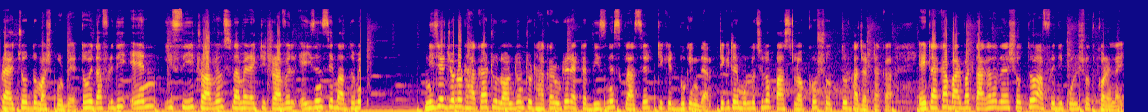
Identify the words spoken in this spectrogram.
প্রায় চোদ্দ মাস পূর্বে। তহিদ আফ্রিদি, এনইসি ট্রাভেলস নামের একটি ট্রাভেল এজেন্সির মাধ্যমে নিজের জন্য Dhaka to London to Dhaka রুটের একটা বিজনেস ক্লাসের টিকিট বুকিং দেন। টিকিটের মূল্য ছিল পাঁচ লক্ষ সত্তর হাজার টাকা। এই টাকা বারবার তাগাদা দেওয়া সত্ত্বেও আফ্রিদি পরিশোধ করে নাই।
